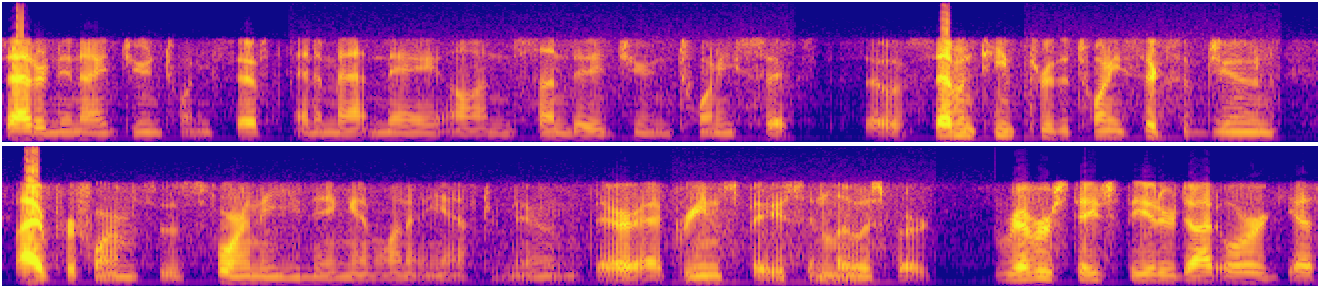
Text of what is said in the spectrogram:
Saturday night, June 25th, and a matinee on Sunday, June 26th. So 17th through the 26th of June, five performances, four in the evening and one in the afternoon, there at Green Space in Lewisburg. RiverStageTheater.org. Yes,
